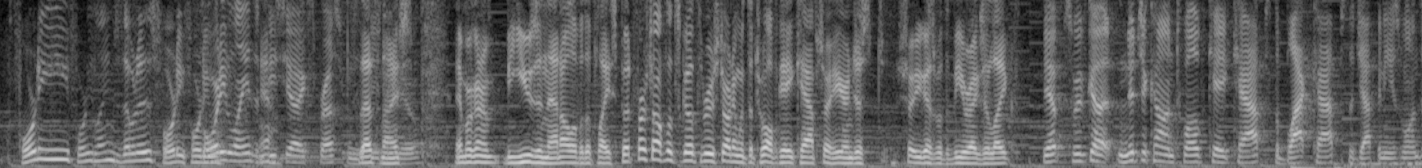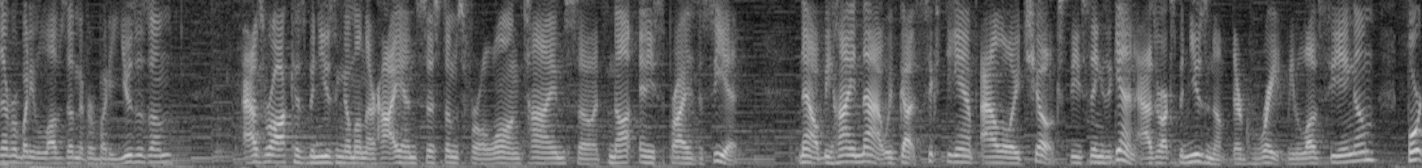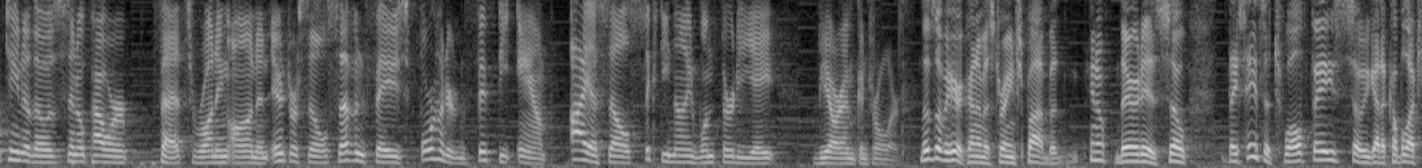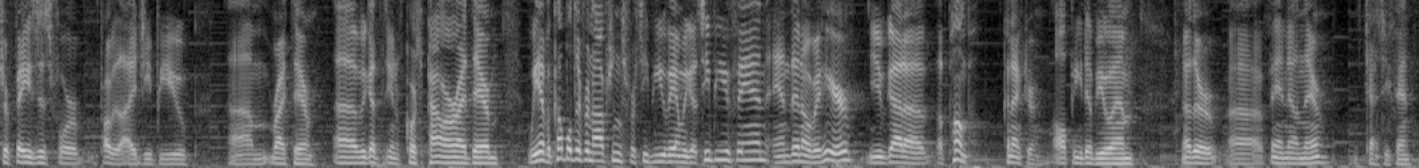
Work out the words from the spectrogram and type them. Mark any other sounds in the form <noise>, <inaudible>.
40, 40 lanes, is that what it is? 40, 40? 40 lanes of yeah. PCI Express from so that's CPU. nice. And we're going to be using that all over the place. But first off, let's go through starting with the 12K caps right here and just show you guys what the VREGs are like. Yep, so we've got Nichicon 12K caps, the black caps, the Japanese ones. Everybody loves them, everybody uses them. ASRock has been using them on their high-end systems for a long time, so it's not any surprise to see it. Now, behind that, we've got 60 amp alloy chokes. These things, again, ASRock's been using them. They're great. We love seeing them. 14 of those Sinopower FETs running on an Intersil 7-phase 450 amp ISL 69138 VRM controller. Lives over here, kind of a strange spot, but you know, there it is. So they say it's a 12 phase, so you got a couple extra phases for probably the iGPU um, right there. Uh, we got, you know, of course, power right there. We have a couple different options for CPU fan. We got CPU fan, and then over here, you've got a, a pump connector, all PWM. Another uh, fan down there, chassis fan.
